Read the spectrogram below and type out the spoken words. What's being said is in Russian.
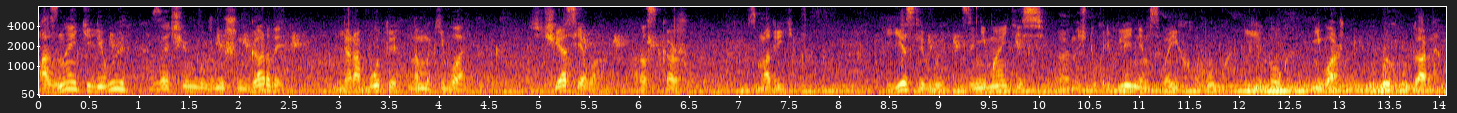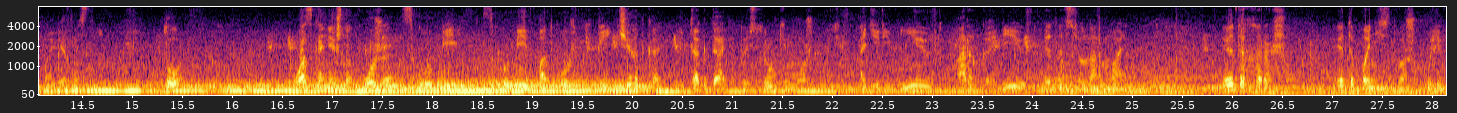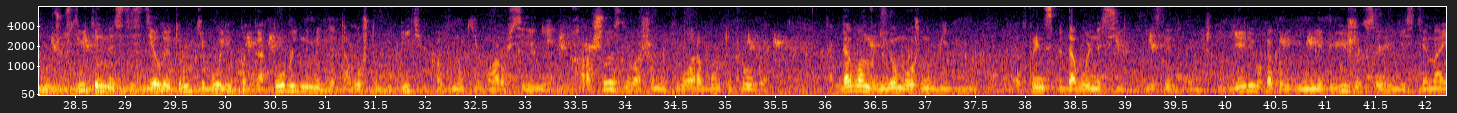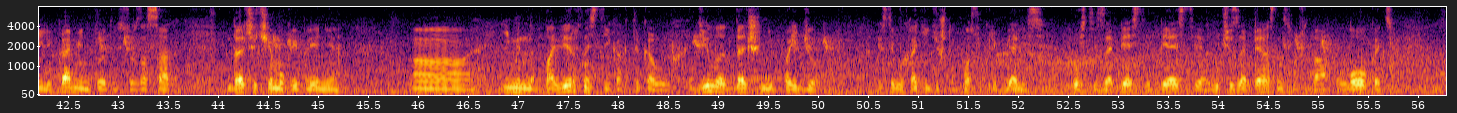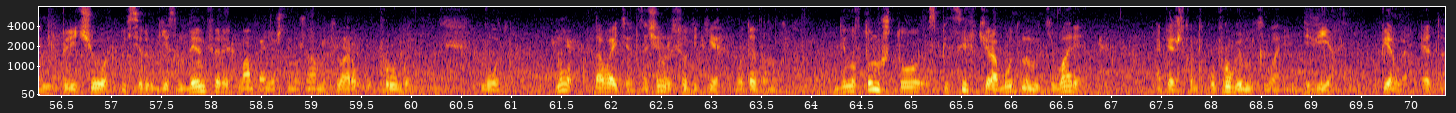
А знаете ли вы, зачем нужны шингарды для работы на макеваре? Сейчас я вам расскажу. Смотрите, если вы занимаетесь э, значит, укреплением своих рук или ног, неважно, любых ударных поверхностей, то у вас, конечно, кожа загрубеет. Загрубеет подкожная клетчатка и так далее. То есть руки, может быть, одеревнеют, ороговеют. Это все нормально. Это хорошо. Это понизит вашу болевую чувствительность и сделает руки более подготовленными для того, чтобы бить в макивару сильнее. Хорошо, если ваша макивара будет упругая. Тогда вам в нее можно бить, в принципе, довольно сильно. Если это, конечно, дерево, которое не движется, или стена, или камень, то это все засада. Дальше, чем укрепление а, именно поверхностей как таковых, дело дальше не пойдет. Если вы хотите, чтобы у вас укреплялись кости запястья, пястья, лучезапястный сустав, локоть, плечо и все другие демпферы, вам, конечно, нужна макевара упругая. Вот. Ну, давайте, зачем же все-таки вот это нужно? Дело в том, что специфики работы на макеваре, опять же, скажем так, упругой макеваре, две. Первое – это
